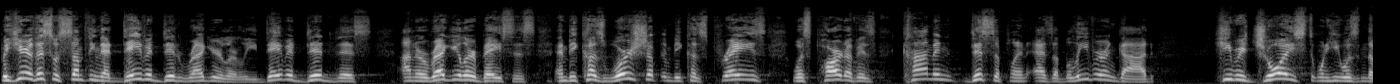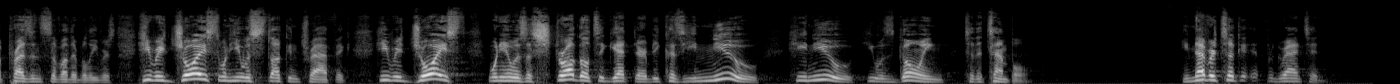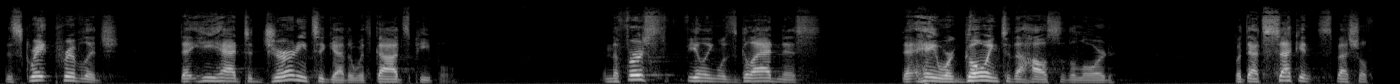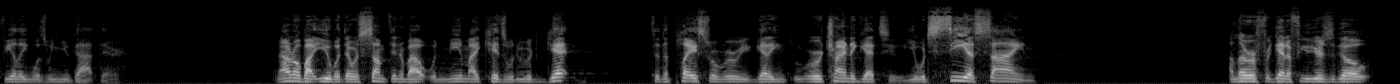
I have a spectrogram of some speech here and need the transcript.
But here, this was something that David did regularly. David did this on a regular basis. And because worship and because praise was part of his common discipline as a believer in God, he rejoiced when he was in the presence of other believers. He rejoiced when he was stuck in traffic. He rejoiced when it was a struggle to get there because he knew, he knew he was going to the temple. He never took it for granted. This great privilege that he had to journey together with God's people. And the first feeling was gladness that, hey, we're going to the house of the Lord. But that second special feeling was when you got there. And I don't know about you, but there was something about when me and my kids, when we would get to the place where we were getting, we were trying to get to, you would see a sign. I'll never forget a few years ago,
